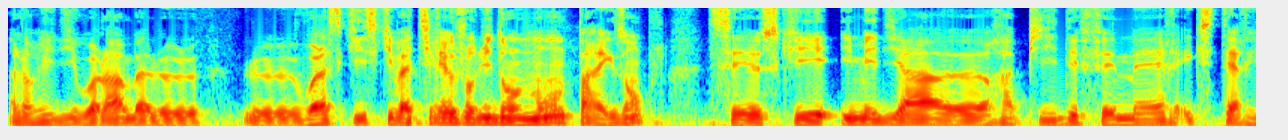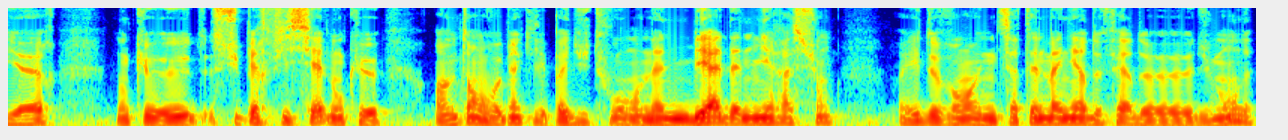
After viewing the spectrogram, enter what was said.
Alors il dit voilà, bah, le, le, voilà ce qui, ce qui va tirer aujourd'hui dans le monde, par exemple, c'est ce qui est immédiat, euh, rapide, éphémère, extérieur, donc euh, superficiel. Donc euh, en même temps, on voit bien qu'il n'est pas du tout en béat d'admiration devant une certaine manière de faire du monde.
